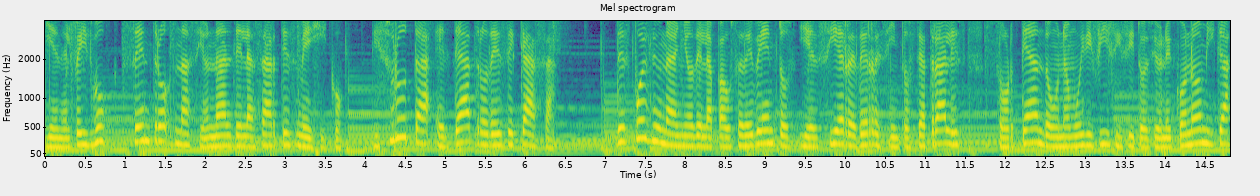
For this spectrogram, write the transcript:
y en el Facebook Centro Nacional de las Artes México. Disfruta el teatro desde casa. Después de un año de la pausa de eventos y el cierre de recintos teatrales, sorteando una muy difícil situación económica,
